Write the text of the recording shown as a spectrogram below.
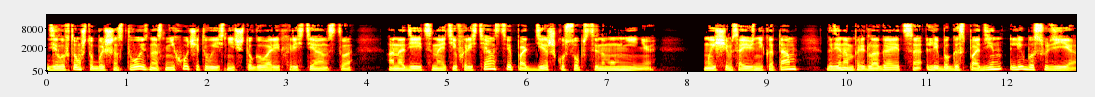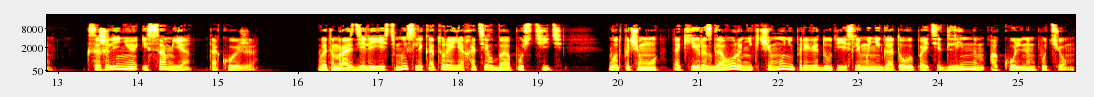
Дело в том, что большинство из нас не хочет выяснить, что говорит христианство, а надеется найти в христианстве поддержку собственному мнению. Мы ищем союзника там, где нам предлагается либо господин, либо судья. К сожалению, и сам я такой же. В этом разделе есть мысли, которые я хотел бы опустить – вот почему такие разговоры ни к чему не приведут, если мы не готовы пойти длинным окольным путем.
